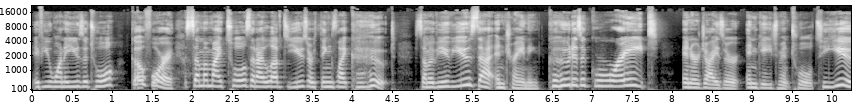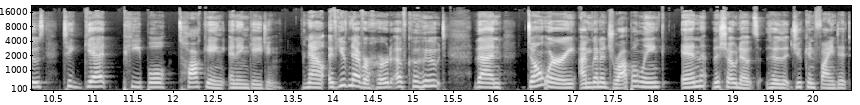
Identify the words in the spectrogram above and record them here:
If you want to use a tool, go for it. Some of my tools that I love to use are things like Kahoot. Some of you have used that in training. Kahoot is a great energizer engagement tool to use to get people talking and engaging. Now, if you've never heard of Kahoot, then don't worry. I'm going to drop a link in the show notes so that you can find it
